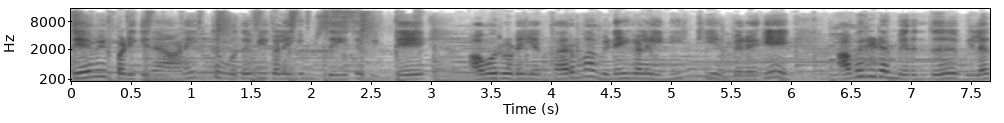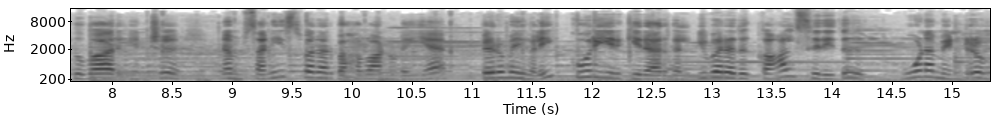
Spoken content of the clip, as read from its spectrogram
தேவைப்படுகிற அனைத்து உதவிகளையும் செய்துவிட்டே அவருடைய கர்ம வினைகளை நீக்கிய பிறகே அவரிடமிருந்து விலகுவார் என்று நம் சனீஸ்வரர் பகவானுடைய பெருமைகளை கூறியிருக்கிறார்கள். இவரது கால் சிறிது ஊனமென்றும்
